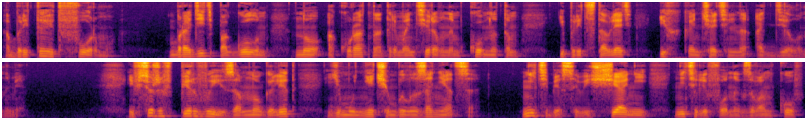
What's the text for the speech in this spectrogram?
обретает форму, бродить по голым, но аккуратно отремонтированным комнатам и представлять их окончательно отделанными. И все же впервые за много лет ему нечем было заняться. Ни тебе совещаний, ни телефонных звонков.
